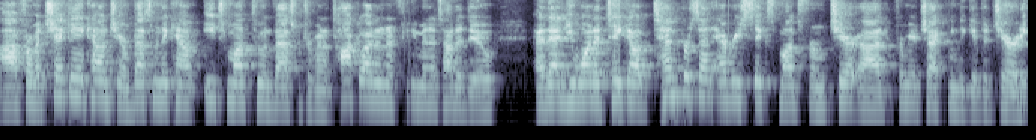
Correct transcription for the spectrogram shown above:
uh, from a checking account to your investment account each month to invest, which we're going to talk about in a few minutes how to do. And then you want to take out 10% every six months from chair uh, from your checking to give to charity.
